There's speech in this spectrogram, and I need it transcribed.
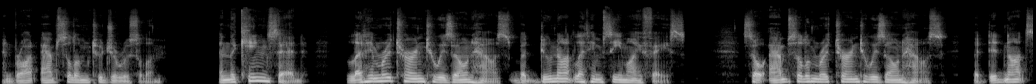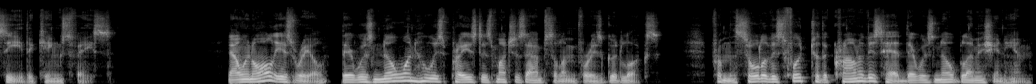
and brought Absalom to Jerusalem. And the king said, Let him return to his own house, but do not let him see my face. So Absalom returned to his own house, but did not see the king's face. Now in all Israel there was no one who was praised as much as Absalom for his good looks. From the sole of his foot to the crown of his head there was no blemish in him.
